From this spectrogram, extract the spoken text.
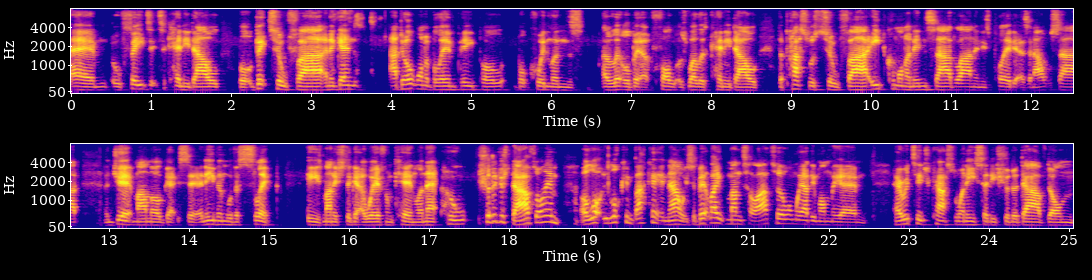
um, who feeds it to Kenny Dowall, but a bit too far. And again, I don't want to blame people, but Quinlan's a little bit at fault as well as Kenny Dowall. The pass was too far. He'd come on an inside line and he's played it as an outside. And Jake Mamo gets it. And even with a slip, he's managed to get away from Kane Linnett, who should have just dived on him. A lot looking back at it now, it's a bit like Mantellato when we had him on the um, Heritage cast when he said he should have dived on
